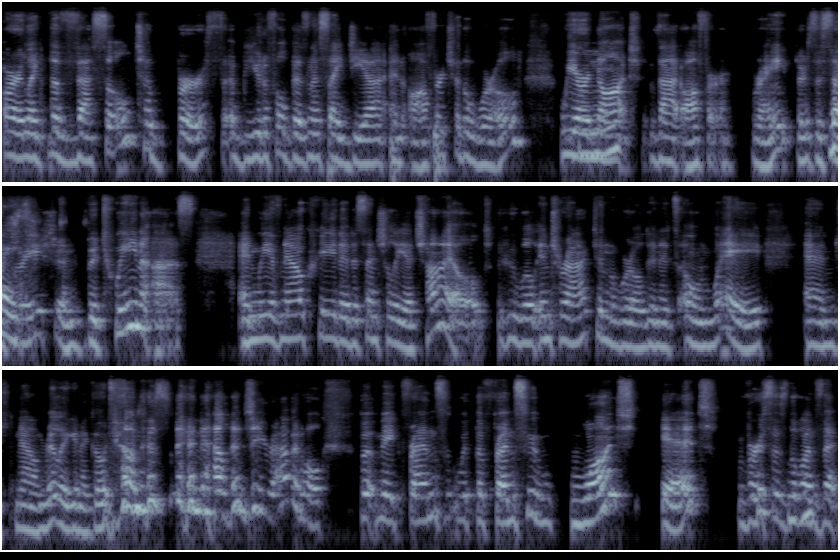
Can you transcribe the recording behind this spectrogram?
are like the vessel to birth a beautiful business idea and offer to the world. We are mm-hmm. not that offer, right? There's a separation right. between us. And we have now created essentially a child who will interact in the world in its own way. And now I'm really going to go down this analogy rabbit hole, but make friends with the friends who want it versus the mm-hmm. ones that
